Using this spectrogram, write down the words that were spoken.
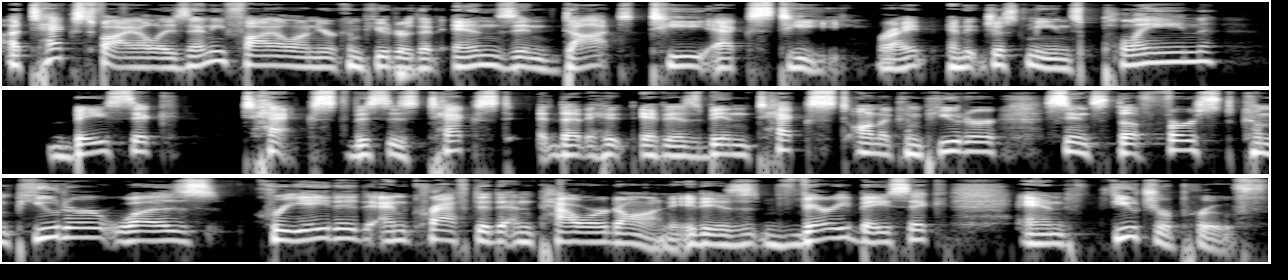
A text file is any file on your computer that ends in .txt, right? And it just means plain, basic text. This is text that it it has been text on a computer since the first computer was created and crafted and powered on. It is very basic and future proof.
